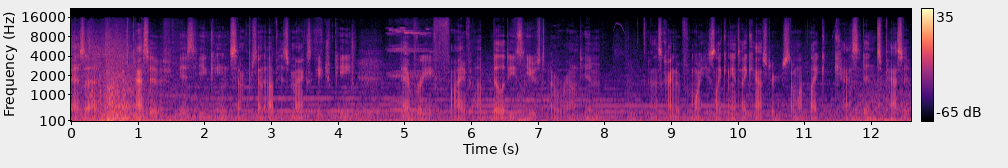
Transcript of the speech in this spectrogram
Uh, as a his passive is he gains 7% of his max HP every 5 abilities used around him. And that's kind of why he's like an anti-caster, somewhat like Kassadin's passive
